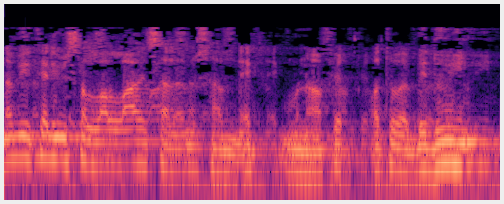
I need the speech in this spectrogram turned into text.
নবী করিম সাল্লামের সামনে মুনাফিক অথবা বেদুইন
